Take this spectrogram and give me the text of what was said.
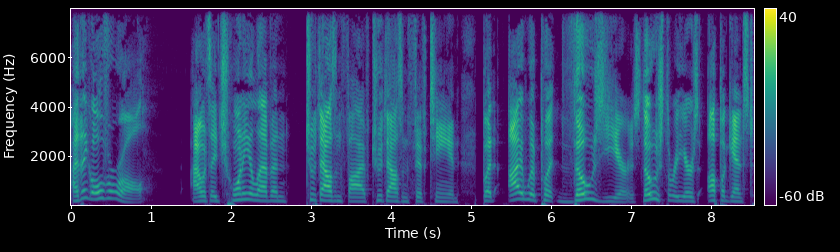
I think overall, I would say 2011, 2005, 2015. But I would put those years, those three years, up against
